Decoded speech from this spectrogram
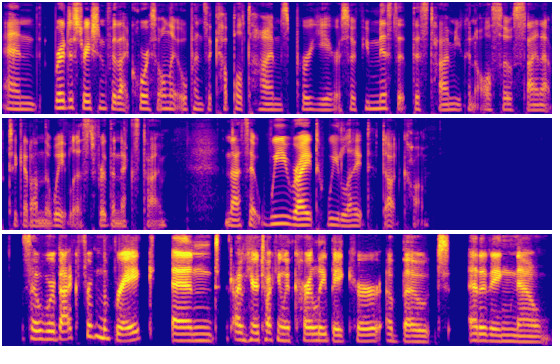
and registration for that course only opens a couple times per year. So if you miss it this time, you can also sign up to get on the waitlist for the next time. And that's at wewritewelight.com. So we're back from the break, and I'm here talking with Carleigh Baker about editing now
